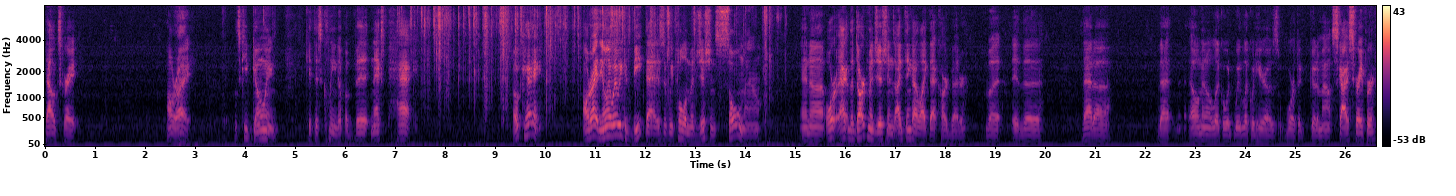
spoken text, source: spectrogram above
That looks great. All right. Let's keep going. Get this cleaned up a bit. Next pack. Okay. All right. The only way we could beat that is if we pull a Magician's Soul now. And uh, or uh, the Dark Magicians. I think I like that card better, but it, the that uh that elemental liquid we liquid hero is worth a good amount. Skyscraper,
